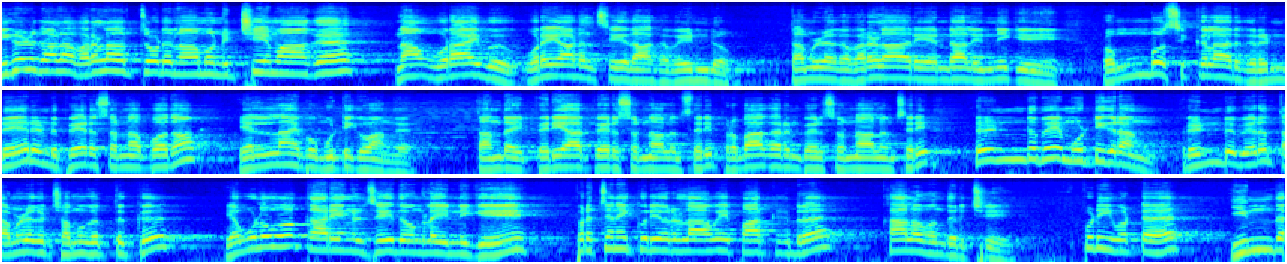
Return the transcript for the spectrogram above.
நிகழ்கால வரலாற்றோடு நாம் நிச்சயமாக நாம் உராய்வு உரையாடல் செய்தாக வேண்டும். தமிழக வரலாறு என்றால் இன்னைக்கு ரொம்ப சிக்கலாக இருக்குது ரெண்டே ரெண்டு பேரை சொன்னால் போதும் எல்லாம் இப்போ முட்டிக்குவாங்க. தந்தை பெரியார் பேர் சொன்னாலும் சரி பிரபாகரன் பேர் சொன்னாலும் சரி ரெண்டுமே மூட்டிக்கிறாங்க. ரெண்டு பேரும் தமிழக சமூகத்துக்கு எவ்வளவோ காரியங்கள் செய்தவங்களை இன்னைக்கு பிரச்சனைக்குரியவர்களாகவே பார்க்கின்ற காலம் வந்துருச்சு. இப்படிப்பட்ட இந்த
